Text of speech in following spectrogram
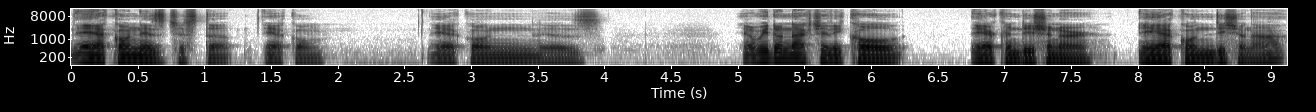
aircon is just the aircon. Aircon is yeah. We don't actually call air conditioner air conditioner.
